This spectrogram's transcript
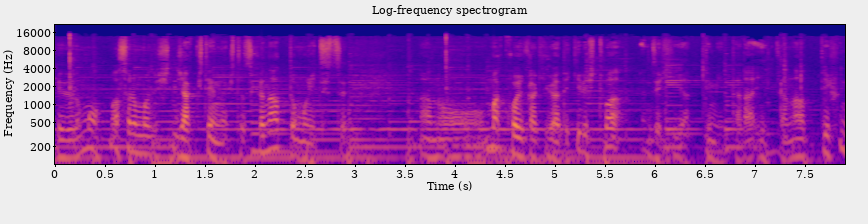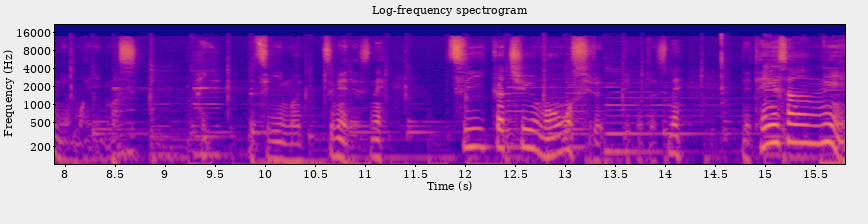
けれども、まあ、それも弱点の一つかなと思いつつあの、まあ、声かけができる人は是非やってみたらいいかなっていうふうに思います。はい、で次6つ目ですね追加注文をするっていうことですね。で店員さんに、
